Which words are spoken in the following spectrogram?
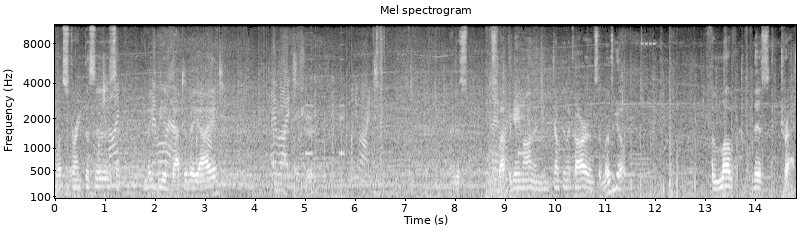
what strength this is. Maybe Clear all round. adaptive AI. Clear right. Sure. On your right. I just slapped the game on and jumped in the car and said, "Let's go." I love this track.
